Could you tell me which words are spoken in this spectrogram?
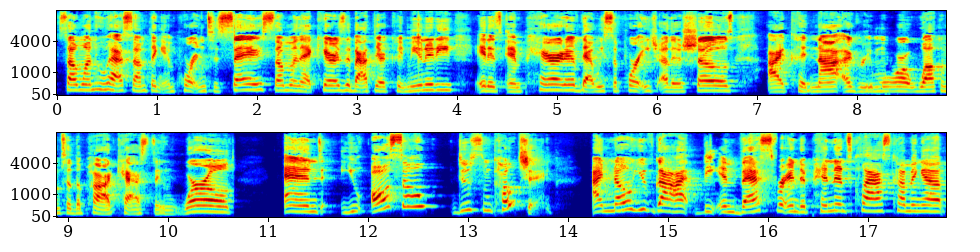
someone who has something important to say, someone that cares about their community. It is imperative that we support each other's shows. I could not agree more. Welcome to the podcasting world. And you also do some coaching. I know you've got the Invest for Independence class coming up.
